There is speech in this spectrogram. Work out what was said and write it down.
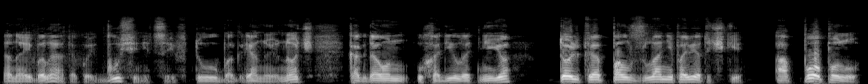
Она и была такой гусеницей в ту багряную ночь, когда он уходил от нее, только ползла не по веточке, а по полу,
